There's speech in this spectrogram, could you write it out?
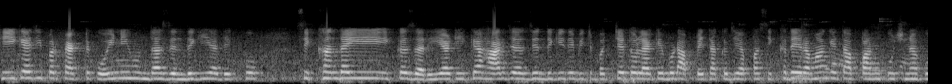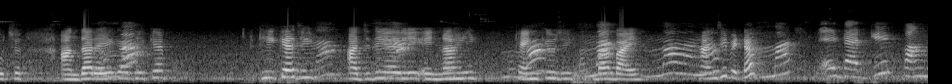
ਠੀਕ ਹੈ ਜੀ ਪਰਫੈਕਟ ਕੋਈ ਨਹੀਂ ਹੁੰਦਾ ਜ਼ਿੰਦਗੀ ਆ ਦੇਖੋ। ਸਿੱਖਣ ਦਾ ਹੀ ਇੱਕ ਜ਼ਰੀਆ ਠੀਕ ਹੈ? ਹਰ ਜ ਜ਼ਿੰਦਗੀ ਦੇ ਵਿੱਚ ਬੱਚੇ ਤੋਂ ਲੈ ਕੇ ਬੁਢਾਪੇ ਤੱਕ ਜੇ ਆਪਾਂ ਸਿੱਖਦੇ ਰਵਾਂਗੇ ਤਾਂ ਆਪਾਂ ਨੂੰ ਕੁਝ ਨਾ ਕੁਝ ਆਂਦਾ ਰਹੇਗਾ ਠੀਕ ਹੈ? ਠੀਕ ਹੈ ਜੀ ਅੱਜ ਦੇ ਲਈ ਇੰਨਾ ਹੀ। ਥੈਂਕ ਯੂ ਜੀ ਬਾਏ ਬਾਏ ਹਾਂਜੀ ਬੇਟਾ? ਇਹ ਦਾਦੀ ਕੰਗ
